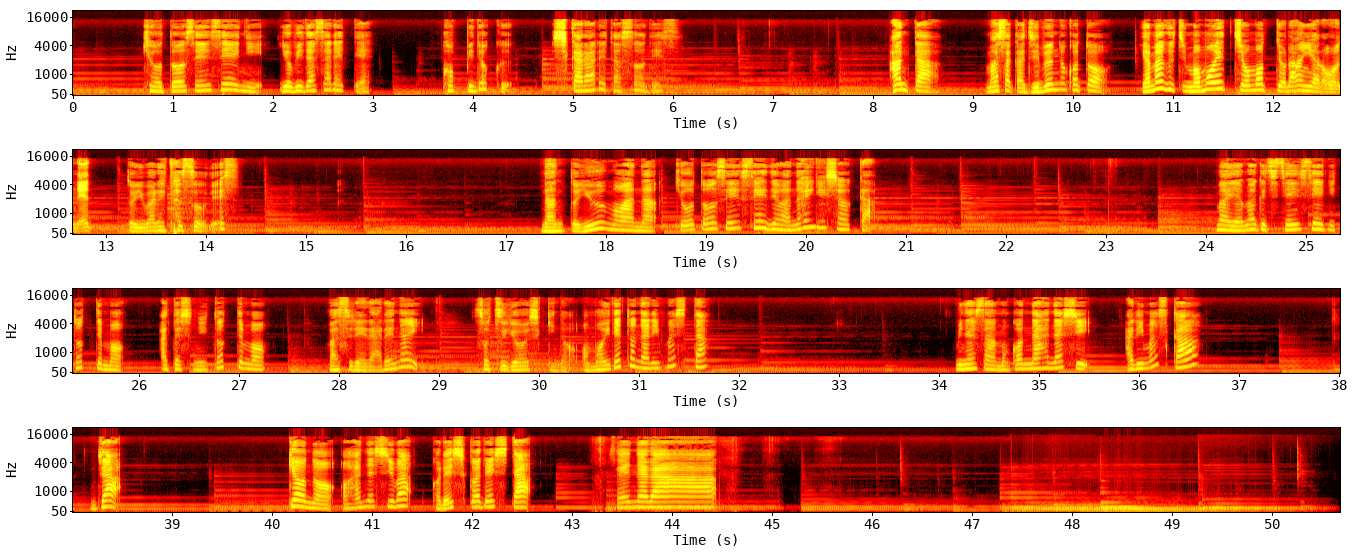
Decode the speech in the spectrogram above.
教頭先生に呼び出されて、こっぴどく叱られたそうです。あんた、まさか自分のことを山口桃江っち思っておらんやろうね、と言われたそうです。なんとユーモアな教頭先生ではないでしょうか。まあ山口先生にとっても私にとっても忘れられない卒業式の思い出となりました。皆さんもこんな話ありますか？じゃあ、今日のお話はこれしこでした。さよなら。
